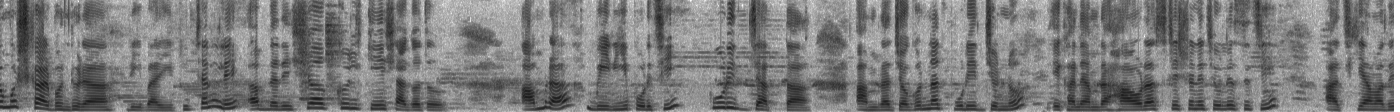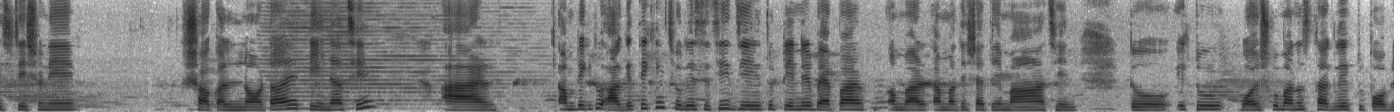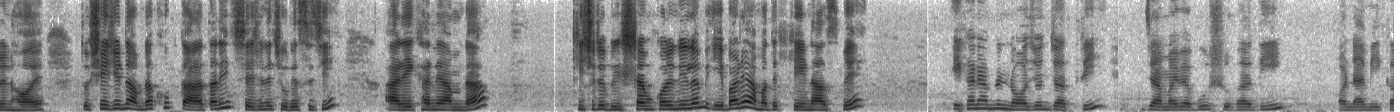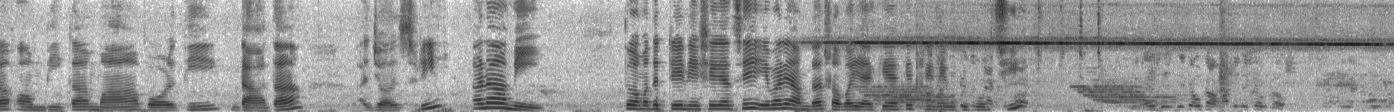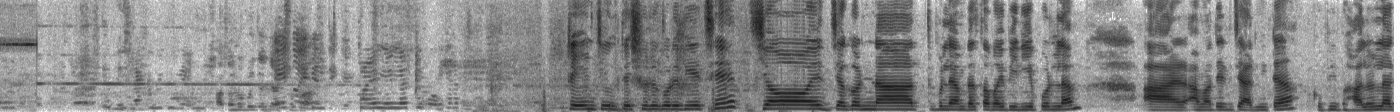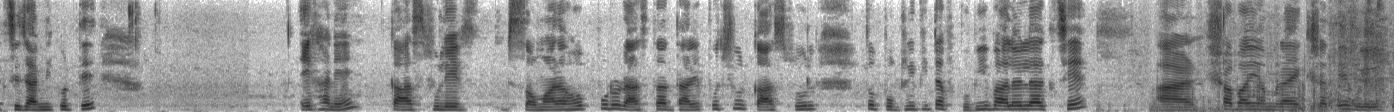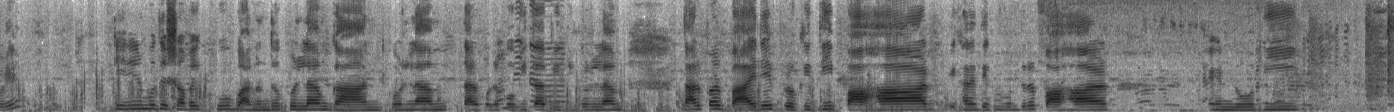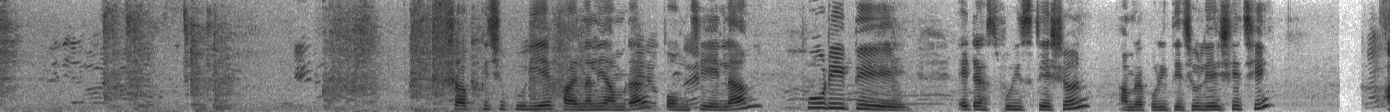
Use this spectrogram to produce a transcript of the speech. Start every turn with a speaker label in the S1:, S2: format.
S1: নমস্কার বন্ধুরা রিবার ইউটিউব চ্যানেলে আপনাদের সকলকে স্বাগত। আমরা বেরিয়ে পড়েছি পুরীর যাত্রা। আমরা জগন্নাথ পুরীর জন্য এখানে আমরা হাওড়া স্টেশনে চলে এসেছি। আজকে আমাদের স্টেশনে সকাল নটায় ট্রেন আছে। আর আমরা একটু আগে থেকেই চলে এসেছি, যেহেতু ট্রেনের ব্যাপার, আমার, আমাদের সাথে মা আছেন। তো একটু বয়স্ক মানুষ থাকলে একটু প্রবলেম হয়। তো সেই জন্য আমরা খুব তাড়াতাড়ি স্টেশনে চলে এসেছি। আর এখানে আমরা কিছুটা বিশ্রাম করে নিলাম। এবারে আমাদের ট্রেন আসবে। এখানে আমরা নজন যাত্রী। জামাইবাবু শুভাদি অনামিকা, অম্বিকা, মা বর্দি দাদা, জয়শ্রী আর আমি। তো আমাদের ট্রেন এসে গেছে। এবারে আমরা সবাই একে একে ট্রেনে উঠে পড়ছি। ট্রেন চলতে শুরু করে দিয়েছে। জয় জগন্নাথ বলে আমরা সবাই বেরিয়ে পড়লাম। আর আমাদের জার্নিটা খুবই ভালো লাগছে জার্নি করতে। এখানে কাশফুলের সমারোহ, পুরো রাস্তার ধারে প্রচুর কাশফুল। তো প্রকৃতিটা খুবই ভালো লাগছে। আর সবাই আমরা একসাথে হয়ে করে ট্রেনের মধ্যে সবাই খুব আনন্দ করলাম, গান করলাম, তারপরে কবিতা আবৃত্তি করলাম। তারপর বাইরে প্রকৃতি, পাহাড়, এখানে দেখুন বন্ধুরা, পাহাড় এ নদী। সব কিছু পুড়িয়ে ফাইনালি আমরা পৌঁছে এলাম পুরীতে। এটা পুরী স্টেশন আমরা পুরীতে চলে এসেছি।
